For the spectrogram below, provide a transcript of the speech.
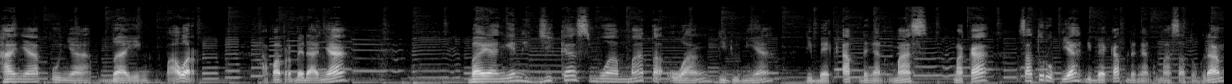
hanya punya buying power. Apa perbedaannya? Bayangin jika semua mata uang di dunia di backup dengan emas, maka satu rupiah di backup dengan emas 1 gram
